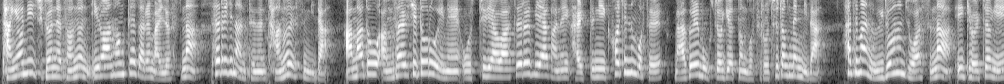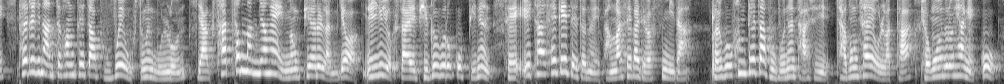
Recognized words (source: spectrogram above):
당연히 주변에서는 이러한 황태자를 말렸으나 페르디난트는 단호했습니다. 아마도 암살 시도로 인해 오스트리아와 세르비아 간의 갈등이 커지는 것을 막을 목적이었던 것으로 추정됩니다. 하지만 의도는 좋았으나 이 결정이 페르디난트 황태자 부부의 목숨은 물론 약 4천만 명의 인명피해를 남겨 인류 역사의 비극으로 꼽히는 제1차 세계대전의 방아쇠가 되었습니다. 결국 황태자 부부는 다시 자동차에 올라타 병원으로 향했고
